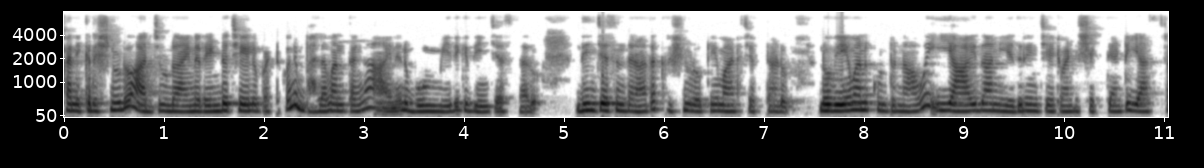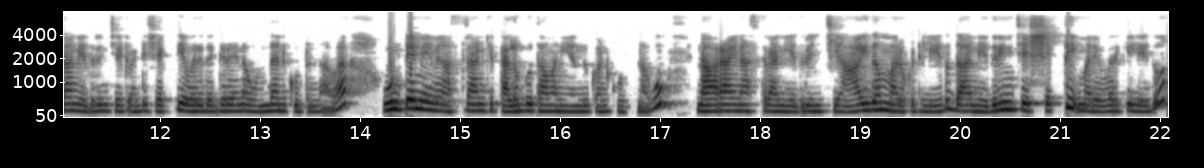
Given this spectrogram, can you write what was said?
కానీ కృష్ణుడు అర్జునుడు ఆయన రెండు చేలు పట్టుకొని బలవంతంగా ఆయనను భూమి మీదకి దించేస్తారు. దించేసిన తర్వాత కృష్ణుడు ఒకే మాట చెప్తాడు. నువ్వేమనుకుంటున్నావు ఈ ఆయుధాన్ని ఎదిరించేటువంటి శక్తి అంటే ఈ అస్త్రాన్ని ఎదిరించేటువంటి శక్తి ఎవరి దగ్గరైనా ఉందనుకుంటున్నావా? ఉంటే మేము అస్త్రానికి తలగుతామని ఎందుకు అనుకుంటున్నావు? నారాయణాస్త్రాన్ని ఎదిరించే ఆయుధం మరొకటి లేదు. దాన్ని ఎదిరించే శక్తి మరెవరికి లేదు.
